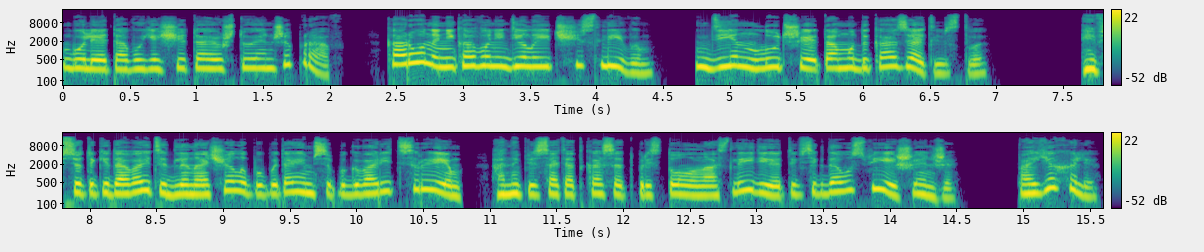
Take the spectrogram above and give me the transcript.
«Более того, я считаю, что Энджи прав. Корона никого не делает счастливым. Дин — лучшее тому доказательство. И все-таки давайте для начала попытаемся поговорить с Рэем, а написать отказ от престола наследия ты всегда успеешь, Энджи. Поехали?»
